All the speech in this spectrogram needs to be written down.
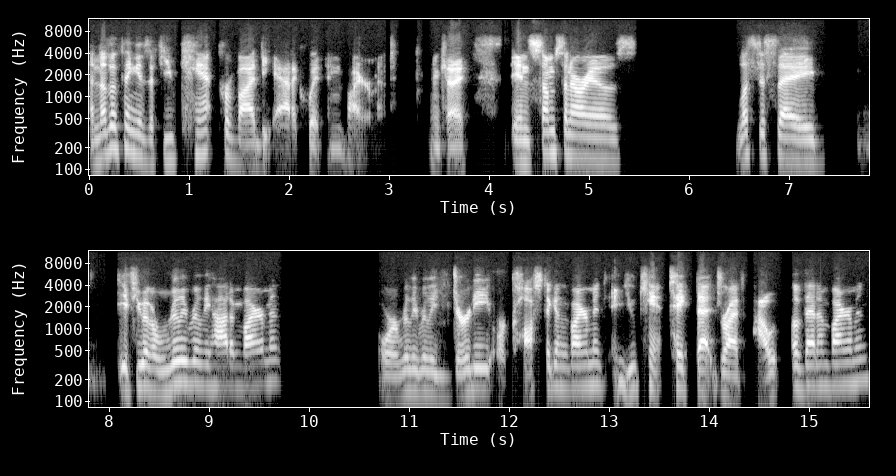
Another thing is if you can't provide the adequate environment, okay? In some scenarios, let's just say if you have a really, really hot environment or a really, really dirty or caustic environment and you can't take that drive out of that environment,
